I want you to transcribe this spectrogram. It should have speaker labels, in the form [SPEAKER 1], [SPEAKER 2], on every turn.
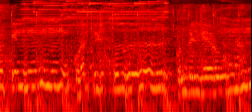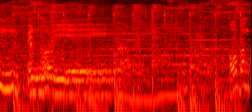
[SPEAKER 1] இருட்டில் குடல் கிழித்து குன்றில் ஏழும் பெண்ணோடியே. கோபம்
